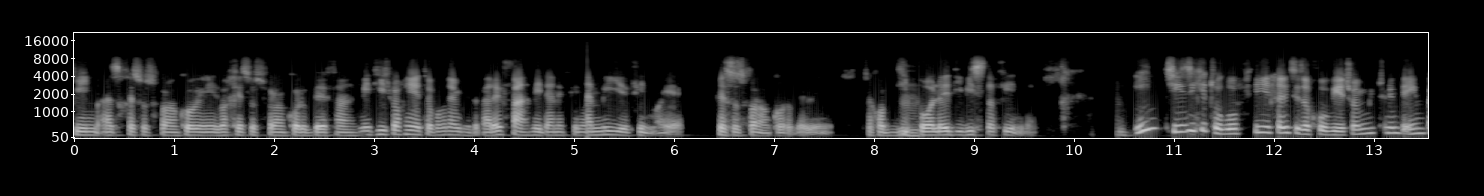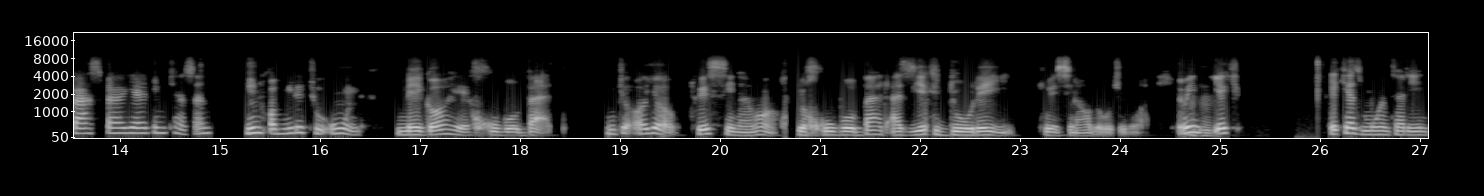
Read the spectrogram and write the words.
فیلم از خصوص فرانکو ببینید و خصوص فرانکو رو بفهمید هیچ وقت این اتفاق نمیفته برای فهمیدن فیلم همه فیلم های خصوص فرانکو رو ببینید که خب دی بالای 200 تا فیلمه. این چیزی که تو گفتی خیلی چیز خوبیه چون می‌تونیم به این بحث برگردیم که اصلا این خب میره تو اون نگاه خوب و بد. اینکه آیا توی سینما یا خوب و بد از یک دوره ای توی سینما به وجود اومد؟ ببین یک یکی از مهمترین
